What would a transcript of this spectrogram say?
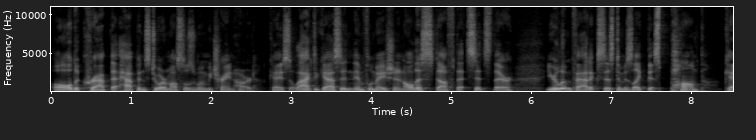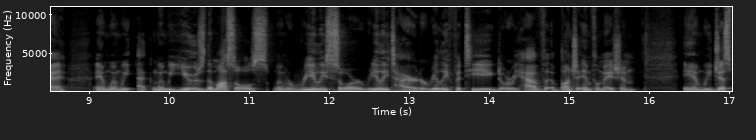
all the crap that happens to our muscles when we train hard okay so lactic acid and inflammation and all this stuff that sits there your lymphatic system is like this pump okay and when we when we use the muscles when we're really sore really tired or really fatigued or we have a bunch of inflammation and we just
